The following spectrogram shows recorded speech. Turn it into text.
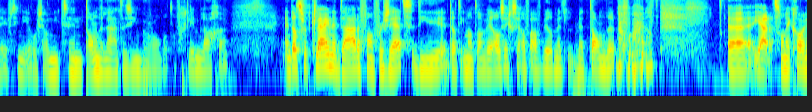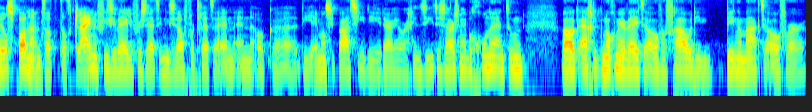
17e eeuw zo niet hun tanden laten zien bijvoorbeeld, of glimlachen. En dat soort kleine daden van verzet, die, dat iemand dan wel zichzelf afbeeldt met, met tanden bijvoorbeeld. Uh, ja, dat vond ik gewoon heel spannend. Dat, dat kleine visuele verzet in die zelfportretten en, en ook uh, die emancipatie die je daar heel erg in ziet. Dus daar is mee begonnen. En toen wou ik eigenlijk nog meer weten over vrouwen die dingen maakten over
